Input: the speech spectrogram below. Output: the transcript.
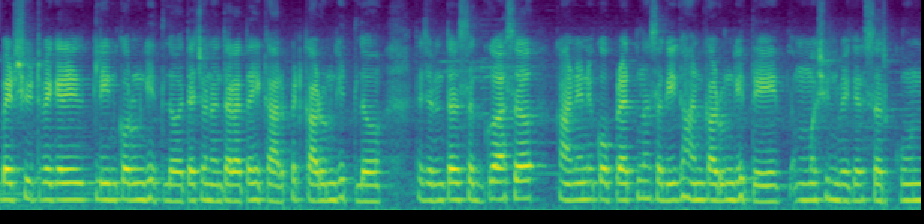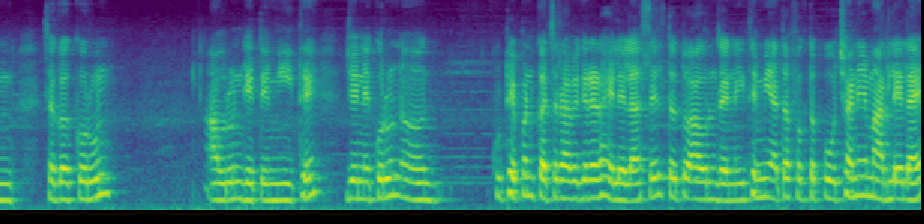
बेडशीट वगैरे क्लीन करून घेतलं. त्याच्यानंतर आता हे कार्पेट काढून घेतलं. त्याच्यानंतर सगळं असं काण्याने कोपऱ्यातनं सगळी घाण काढून घेते. मशीन वगैरे सरकून सगळं करून आवरून घेते मी इथे. जेणेकरून कुठे पण कचरा वगैरे राहिलेला असेल तर तो आवरून जाईल. इथे मी आता फक्त पोछाने मारलेला आहे.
